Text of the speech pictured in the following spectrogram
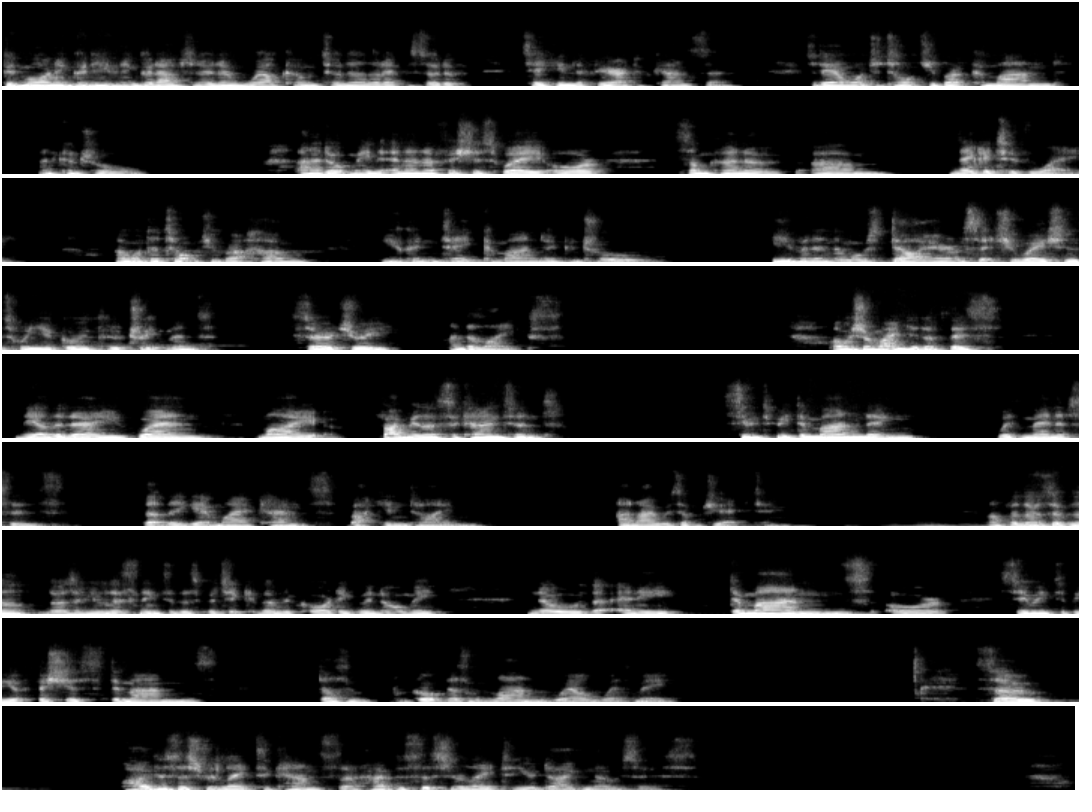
Good morning, good evening, good afternoon, and welcome to another episode of Taking the Fear Out of Cancer. Today, I want to talk to you about command and control. And I don't mean in an officious way or some kind of um, negative way. I want to talk to you about how you can take command and control even in the most dire of situations when you're going through treatment, surgery, and the likes. I was reminded of this the other day when my fabulous accountant seemed to be demanding with menaces that they get my accounts back in time, and I was objecting. And for those of those of you listening to this particular recording who know me, know that any demands or seeming to be officious demands doesn't go doesn't land well with me. So how does this relate to cancer? How does this relate to your diagnosis?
